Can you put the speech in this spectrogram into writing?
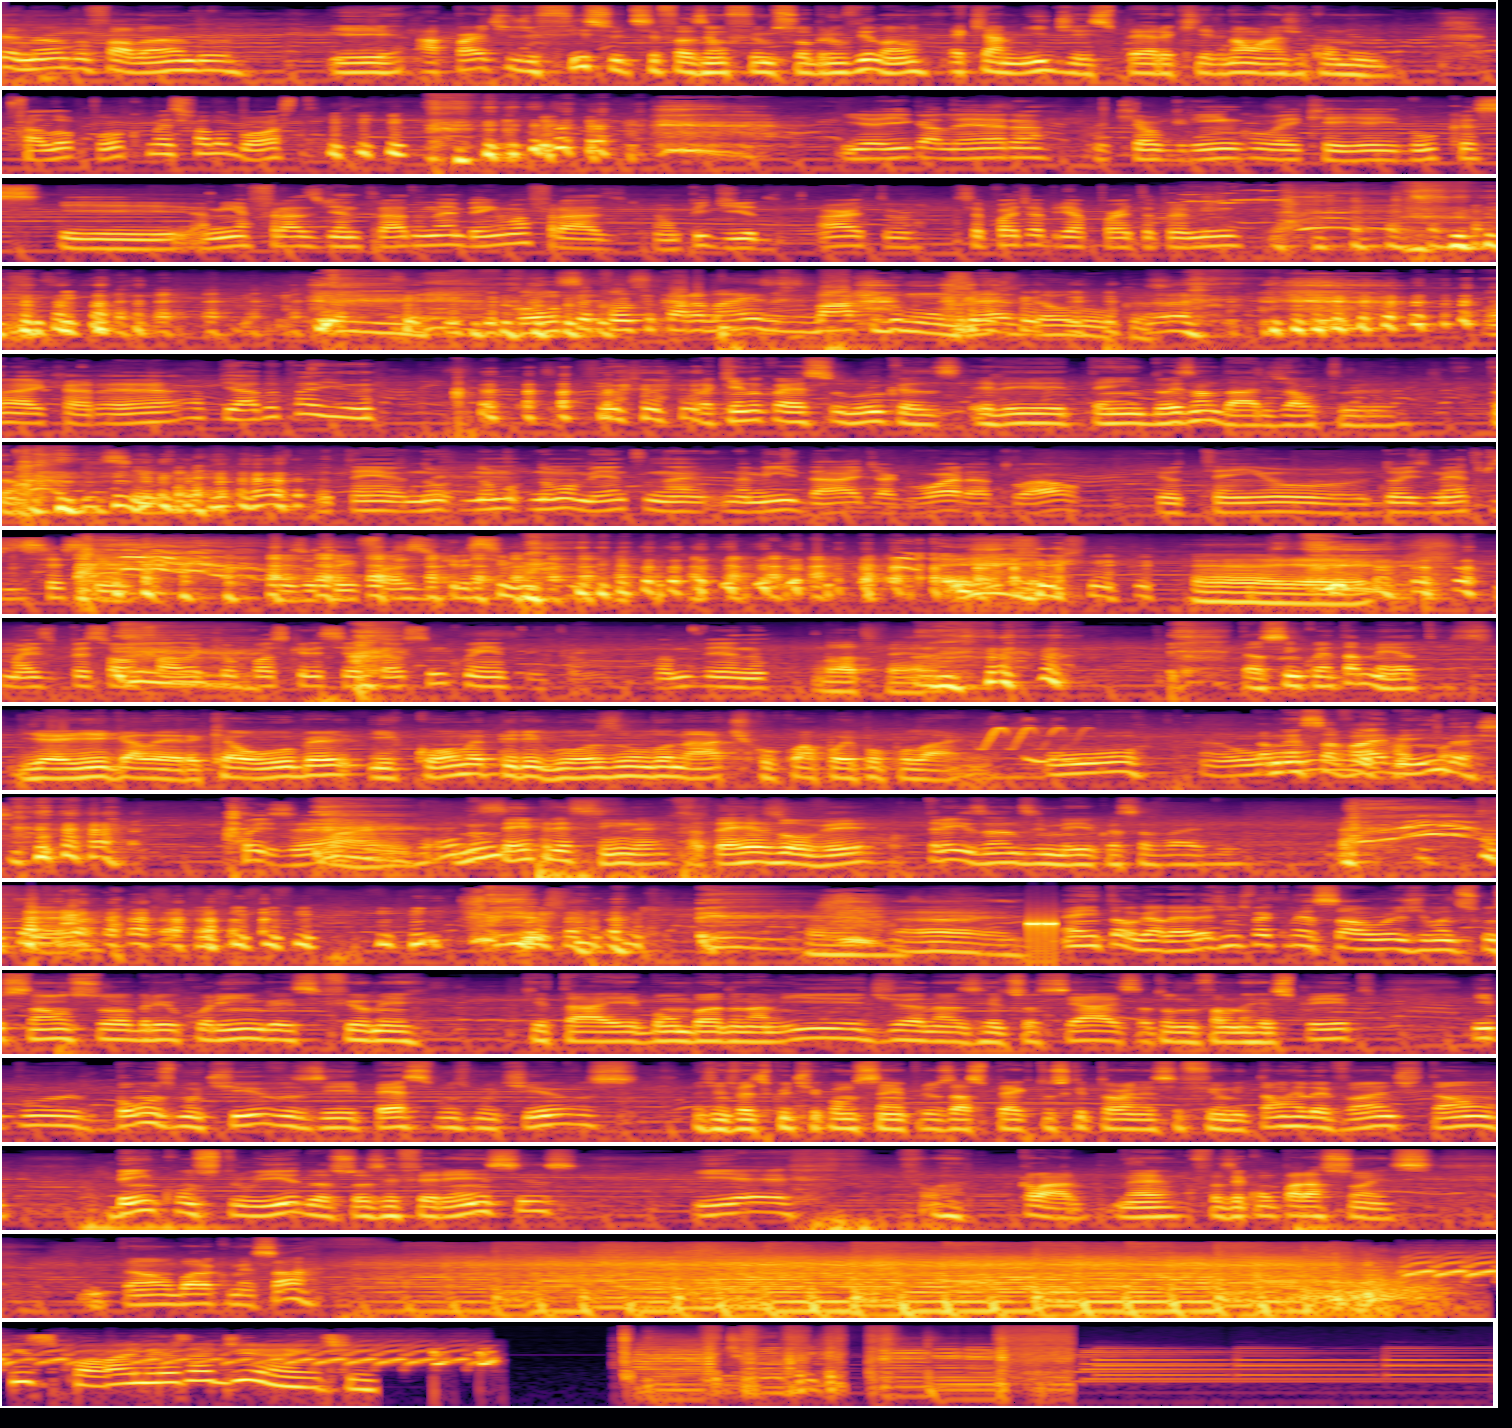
9000, Fernando falando. E a parte difícil de se fazer um filme sobre um vilão é que a mídia espera que ele não haja como um. Falou pouco, mas falou bosta. E aí, galera, aqui é o Gringo, a.k.a. Lucas, e a minha frase de entrada não é bem uma frase, é um pedido. Arthur, você pode abrir a porta para mim? Como se fosse o cara mais baixo do mundo, né, o Lucas? Vai, cara, é, a piada tá aí, né? pra quem não conhece o Lucas, ele tem dois andares de altura. Então. Sim. Eu tenho, no, no, no momento, na, na, minha idade agora, atual, eu tenho 2,60 metros e 60. mas eu tô em fase de crescimento. ai, ai. Mas o pessoal fala que eu posso crescer até os 50, então vamos ver, né? Bota fé. Até os 50 metros. E aí, galera, que é o Uber e como é perigoso um lunático com apoio popular. Oh. Estamos nessa vibe ainda? pois é. Mas é Num... Sempre assim, né? Até resolver. Três anos e meio com essa vibe. é. é, então, galera, a gente vai começar hoje uma discussão sobre o Coringa, esse filme que tá aí bombando na mídia, nas redes sociais, tá todo mundo falando a respeito. E por bons motivos e péssimos motivos, a gente vai discutir, como sempre, os aspectos que tornam esse filme tão relevante, tão bem construído, as suas referências e é. Claro, né? Fazer comparações. Então, bora começar? Spoilers adiante.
